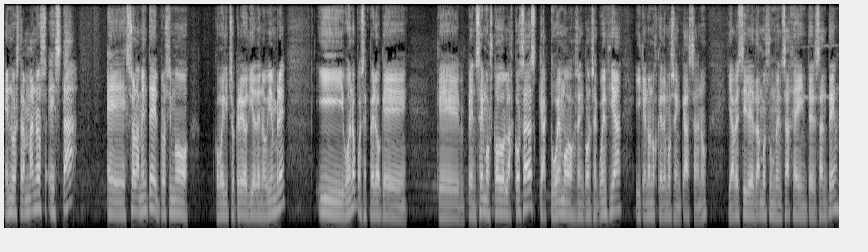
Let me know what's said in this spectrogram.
en nuestras manos está eh, solamente el próximo, como he dicho, creo, día de noviembre. Y bueno, pues espero que, que pensemos todas las cosas, que actuemos en consecuencia y que no nos quedemos en casa, ¿no? Y a ver si les damos un mensaje interesante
